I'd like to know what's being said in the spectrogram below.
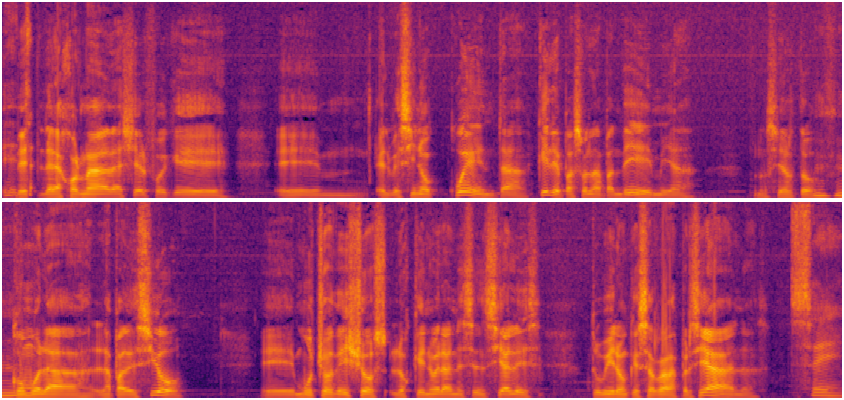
de- Eh, de la jornada de ayer fue que eh, el vecino cuenta qué le pasó en la pandemia, ¿no es cierto? Cómo la, la padeció. Eh, muchos de ellos, los que no eran esenciales, tuvieron que cerrar las persianas. Sí.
